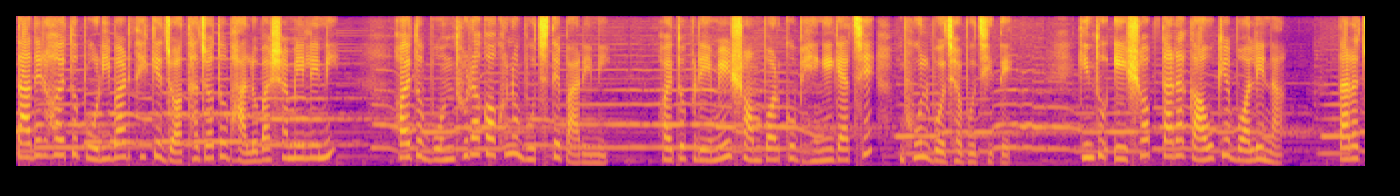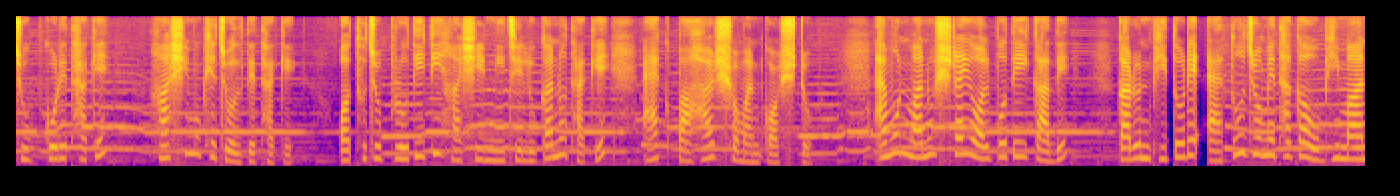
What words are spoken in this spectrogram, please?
তাদের হয়তো পরিবার থেকে যথাযথ ভালোবাসা মেলেনি, হয়তো বন্ধুরা কখনো বুঝতে পারেনি, হয়তো প্রেমের সম্পর্ক ভেঙে গেছে ভুল বোঝাবুঝিতে। কিন্তু এসব তারা কাউকে বলে না। তারা চুপ করে থাকে, হাসি মুখে চলতে থাকে, অথচ প্রতিটি হাসির নিচে লুকানো থাকে এক পাহাড় সমান কষ্ট। এমন মানুষরাই অল্পতেই কাঁদে, কারণ ভিতরে এত জমে থাকা অভিমান,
